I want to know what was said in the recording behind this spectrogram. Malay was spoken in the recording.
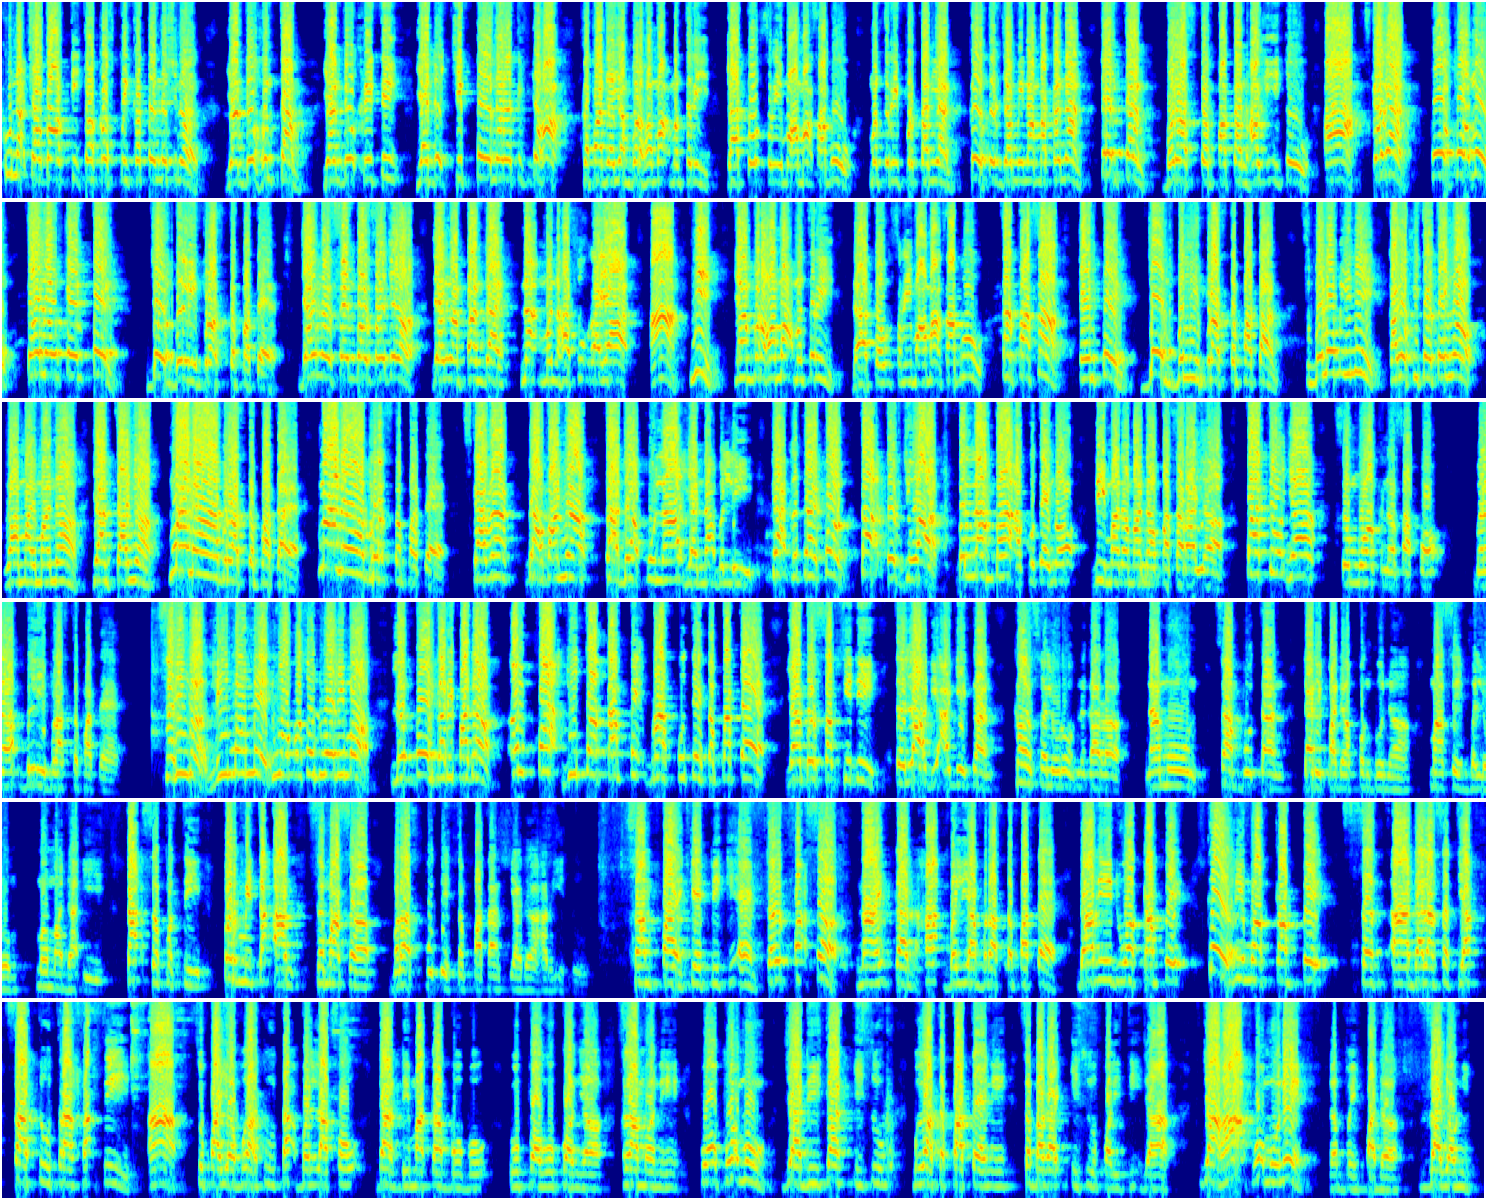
Aku nak cabar TikTokers Perikatan Nasional yang duk hentam, yang duk kritik, yang duk cipta naratif jahat kepada yang berhormat Menteri Datuk Seri Muhammad Sabu, Menteri Pertanian, Keterjaminan Makanan tentang beras tempatan hari itu. Ah, sekarang puak-puakmu tolong kempen Jom beli beras tempatnya. Jangan sembang saja. Jangan pandai nak menhasut rakyat. Ah, ni yang berhormat Menteri Datuk Seri Muhammad Sabu terpaksa kempen jom beli beras tempatan. Sebelum ini, kalau kita tengok ramai mana yang tanya, mana beras tempatan? Mana beras tempatan? Sekarang dah banyak, tak ada pula yang nak beli. Kat kedai pun tak terjual. Berlambat aku tengok di mana-mana pasar raya. Patutnya semua kena ber- beli beras tempatan. Sehingga 5 Mei 2025, lebih daripada 4 juta tampik beras putih tempatan yang bersubsidi telah diagihkan ke seluruh negara. Namun, sambutan daripada pengguna masih belum memadai. Tak seperti permintaan semasa beras putih tempatan tiada hari itu. Sampai KPKM terpaksa naikkan hak belian beras tempatan dari dua kampik ke lima kampik uh, dalam setiap satu transaksi ah supaya beras tu tak berlapuk dan dimakan bubuk. Rupa-rupanya selama ni puak-puakmu jadikan isu beras tempatan ni sebagai isu politik jahat. Jahat puakmu ni lebih pada Zayoni.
